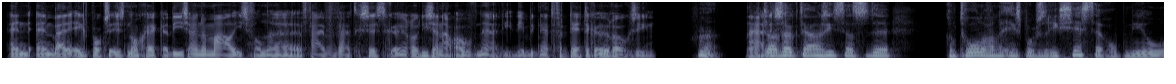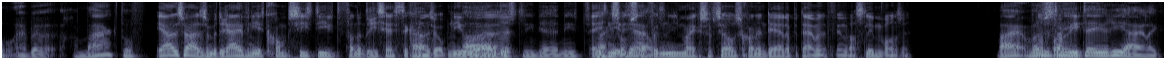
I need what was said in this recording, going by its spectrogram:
En, en bij de Xbox is het nog gekker. Die zijn normaal iets van eh 55, 60 euro. Die zijn nou over. Nou, die, die heb ik net voor 30 euro gezien. Huh. Nou, ja, het dus- was ook trouwens iets dat ze de controle van de Xbox 360 opnieuw hebben gemaakt. Of, ja, dat is waar. Dat is een bedrijf en die heeft gewoon precies die van de 360 gaan Oh. ze opnieuw. oh, eh, dus niet, eh, niet nee, Microsoft niet, ja, zelf. voor, niet Microsoft zelf, is gewoon een derde partij. Maar dat vind ik wel slim van ze. Maar wat is dan je theorie eigenlijk?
